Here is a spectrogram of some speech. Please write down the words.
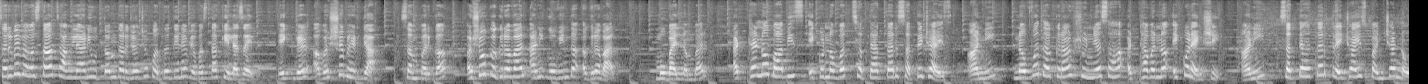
सर्व व्यवस्था चांगल्या आणि उत्तम दर्जाच्या पद्धतीने व्यवस्था केल्या जाईल. एक वेळ अवश्य भेट द्या. संपर्क अशोक अग्रवाल आणि गोविंद अग्रवाल. मोबाईल नंबर अठ्ठ्याण्णव बावीस एकोणनव्वद सत्याहत्तर सत्तेचाळीस आणि नव्वद अकरा शून्य सहा अठ्ठावन्न एकोणऐंशी आणि सत्याहत्तर त्रेचाळीस पंच्याण्णव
